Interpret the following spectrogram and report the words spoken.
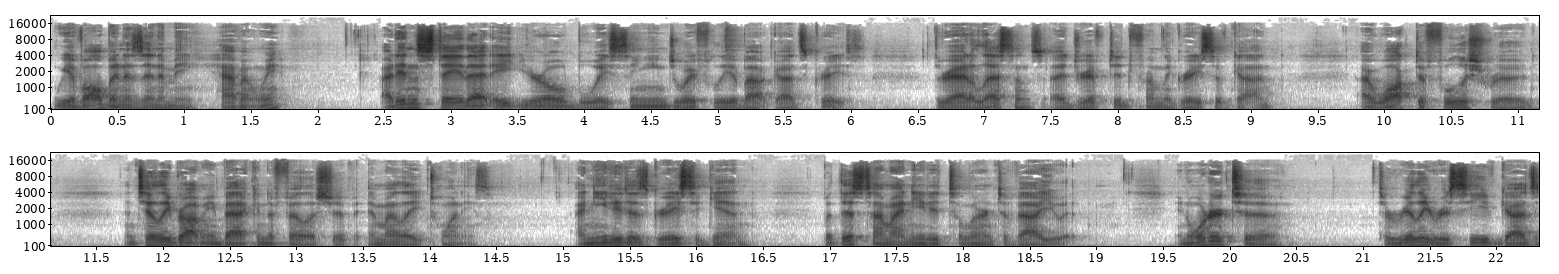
we have all been his enemy, haven't we? I didn't stay that eight year old boy singing joyfully about God's grace. Through adolescence, I drifted from the grace of God. I walked a foolish road until he brought me back into fellowship in my late 20s. I needed his grace again, but this time I needed to learn to value it in order to to really receive God's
